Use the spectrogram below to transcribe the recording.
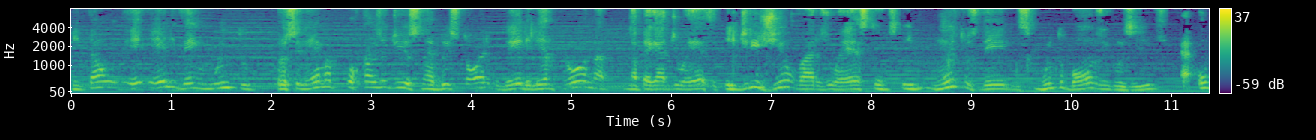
Então ele vem muito pro cinema por causa disso, né? Do histórico dele. Ele entrou na, na pegada de western, ele dirigiu vários westerns e muitos deles muito bons, inclusive. É, o,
